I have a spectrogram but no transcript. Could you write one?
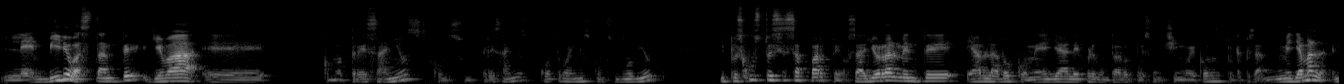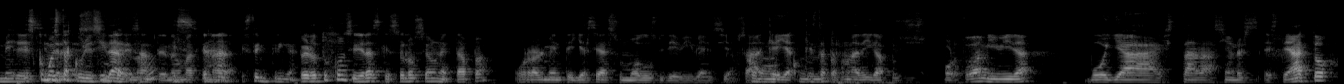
Le envidio bastante. Lleva eh, como tres años con su. Tres años, cuatro años con su novio. Y pues justo es esa parte. O sea, yo realmente he hablado con ella, le he preguntado pues un chingo de cosas. Porque pues me llama. es como esta curiosidad. interesante, ¿no? Más que nada. Esta intriga. Pero tú consideras que solo sea una etapa o realmente ya sea su modus de vivencia. O sea, que, ella, que esta persona diga, pues por toda mi vida voy a estar haciendo este acto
